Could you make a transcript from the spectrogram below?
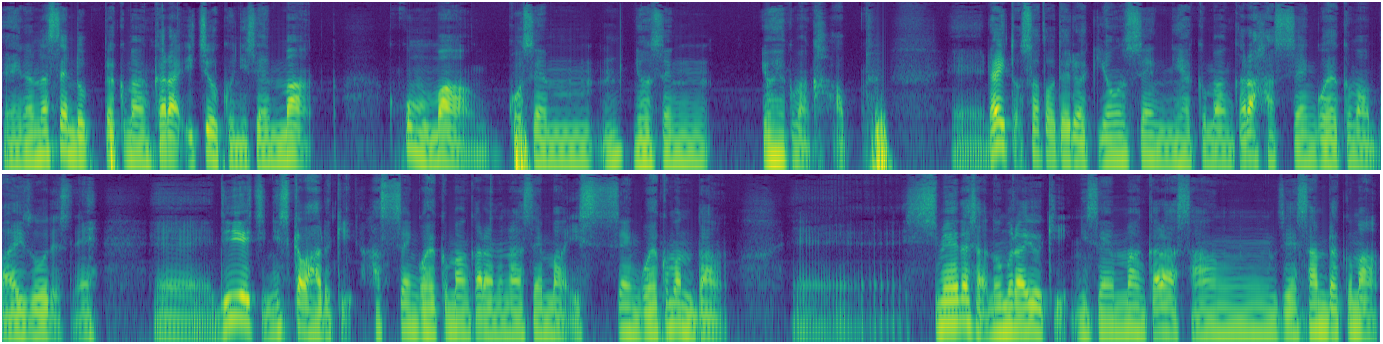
えー、7600万から1億2000万。ここもまあ、5000、ん ?4400 万か、アップ。えー、ライト、佐藤輝明4200万から8500万倍増ですね。えー、DH、西川春樹8500万から7000万、1500万のダウン。えー、指名打者、野村祐希2000万から3300万。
